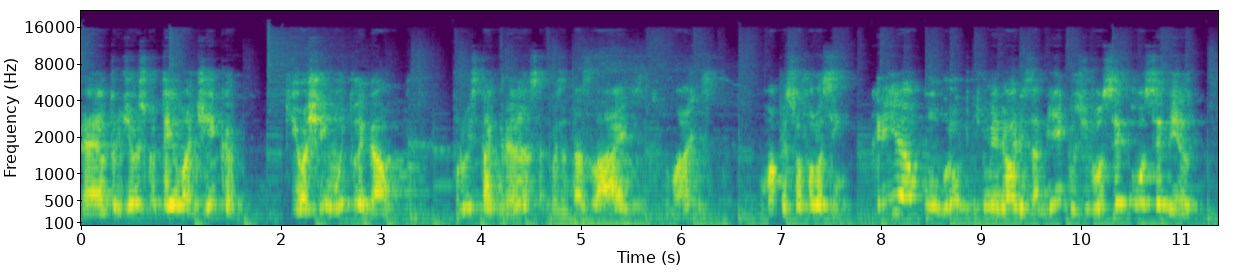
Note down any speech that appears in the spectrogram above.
É, outro dia eu escutei uma dica que eu achei muito legal para o Instagram, essa coisa das lives e tudo mais. Uma pessoa falou assim: cria um grupo de melhores amigos de você com você mesmo.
